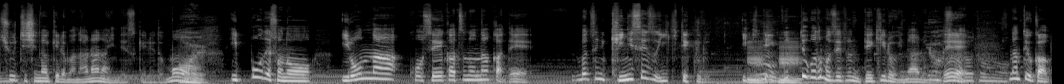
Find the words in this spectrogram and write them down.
周知しなければならないんですけれども、はい。一方でそのいろんなこう生活の中で別に気にせず生きてくる生きていくっていうことも全然できるようになるので。なんていうか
